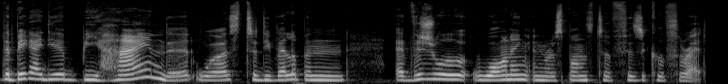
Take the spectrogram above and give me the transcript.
the big idea behind it was to develop an, a visual warning in response to a physical threat.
